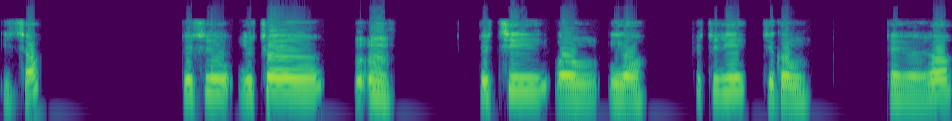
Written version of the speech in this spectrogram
있어? 유치, 유치, 응, 응. 유치원이요. 표출이 지금 데려러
